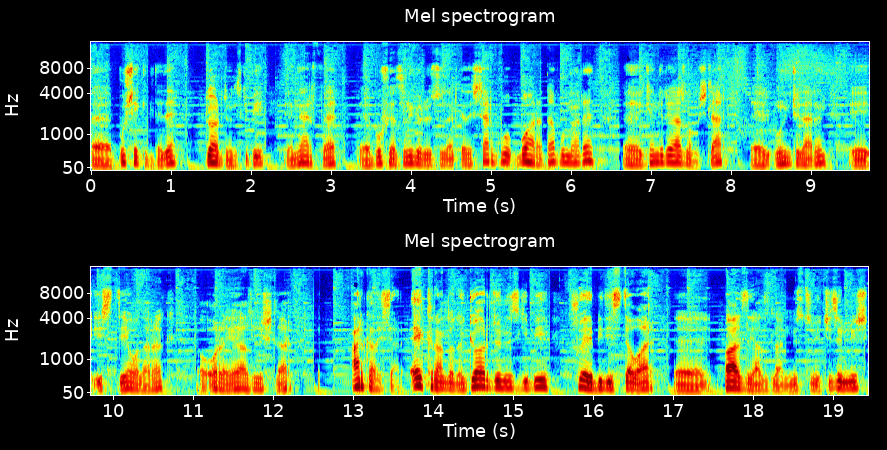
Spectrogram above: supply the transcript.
E, bu şekilde de gördüğünüz gibi e, nerf ve e, buff yazını görüyorsunuz arkadaşlar. Bu bu arada bunları e, kendileri yazmamışlar. E, oyuncuların e, isteği olarak e, oraya yazmışlar. Arkadaşlar ekranda da gördüğünüz gibi şöyle bir liste var. Ee, bazı yazıların üstüne çizilmiş.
